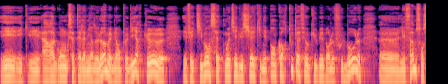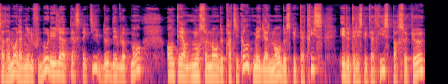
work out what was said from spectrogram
et, et, Aragon que c'était l'avenir de l'homme, eh bien on peut dire que euh, effectivement cette moitié du ciel qui n'est pas encore tout à fait occupée par le football, euh, les femmes sont certainement à l'avenir du football et la perspective de développement en termes non seulement de pratiquantes, mais également de spectatrices et de téléspectatrices, parce que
